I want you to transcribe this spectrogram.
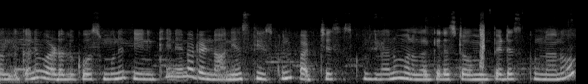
అందుకని వడల కోసమని దీనికి నేను రెండు ఆనియన్స్ తీసుకుని కట్ చేసేసుకుంటున్నాను. మునగాకి ఇలా స్టవ్ మీద పెట్టేసుకున్నాను.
